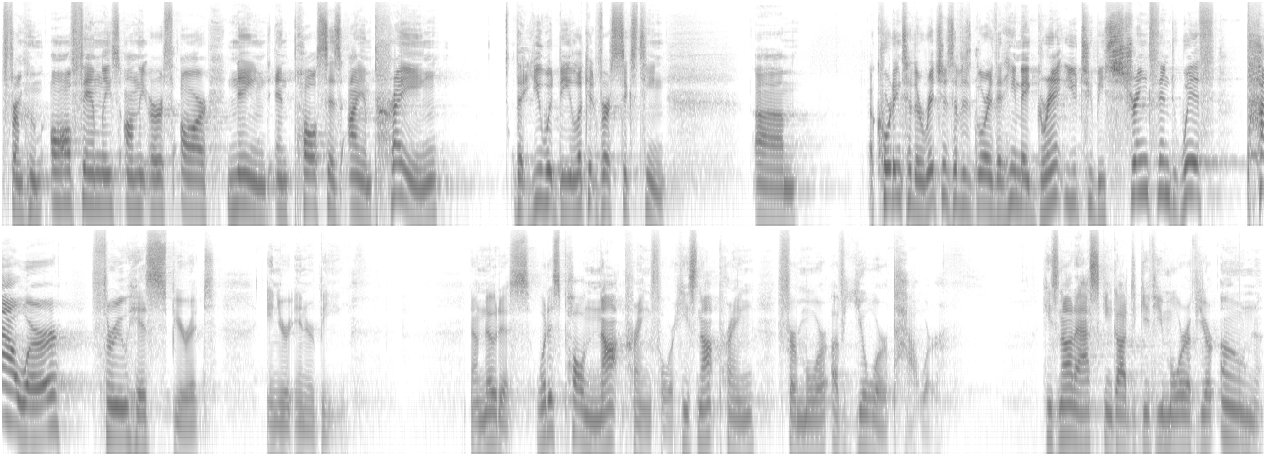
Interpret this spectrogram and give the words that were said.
from whom all families on the earth are named. And Paul says, I am praying that you would be, look at verse 16, um, according to the riches of his glory, that he may grant you to be strengthened with power through his spirit in your inner being. Now, notice, what is Paul not praying for? He's not praying for more of your power. He's not asking God to give you more of your own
